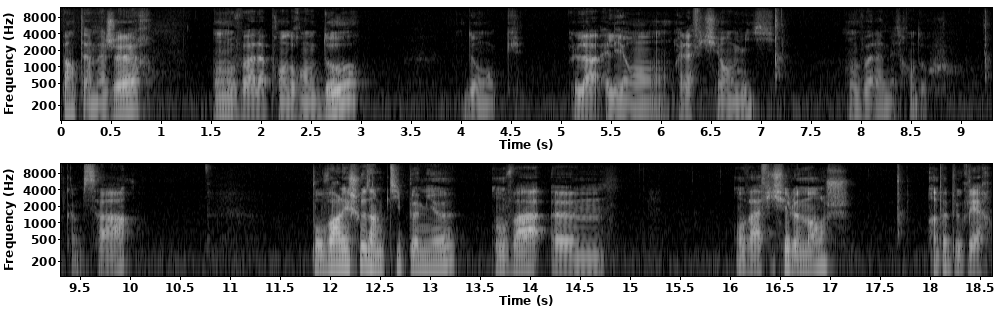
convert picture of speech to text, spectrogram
Penta majeur, on va la prendre en Do, donc là, elle est, en, elle affichée en Mi. On va la mettre en Do. Comme ça. Pour voir les choses un petit peu mieux, on va, euh, on va afficher le manche un peu plus clair.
